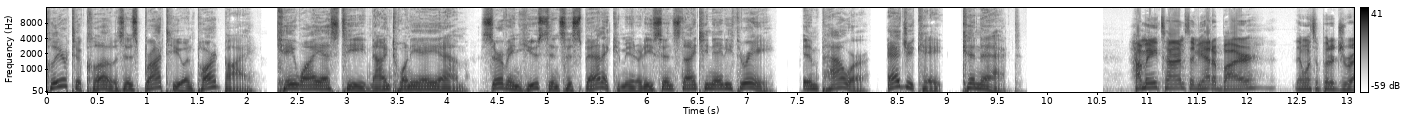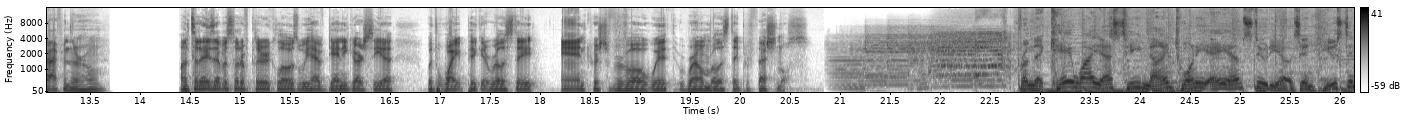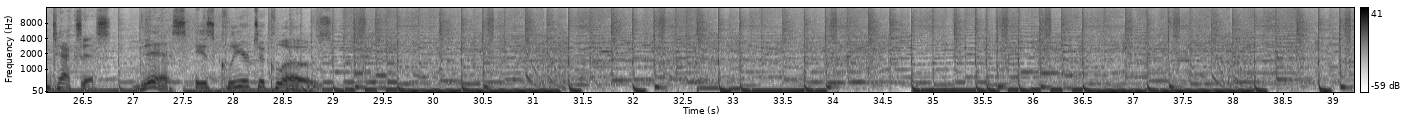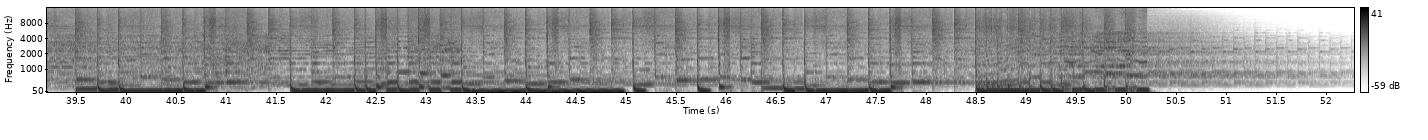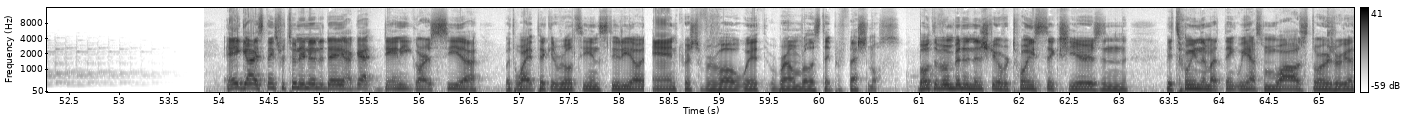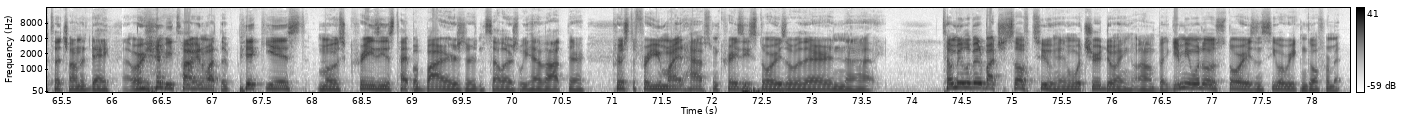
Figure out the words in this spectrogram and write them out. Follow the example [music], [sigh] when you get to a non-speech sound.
Clear to Close is brought to you in part by KYST 920 AM, serving Houston's Hispanic community since 1983. Empower, educate, connect. How many times have you had a buyer that wants to put a giraffe in their home? On today's episode of Clear to Close, we have Danny Garcia with White Picket Real Estate and Christopher Vo with Realm Real Estate Professionals. From the KYST 920 AM studios in Houston, Texas, this is Clear to Close. Hey guys, thanks for tuning in today. I got Danny Garcia with White Picket Realty in studio and Christopher Vo with Realm Real Estate Professionals. Both of them been in the industry over 26 years, and between them, I think we have some wild stories we're going to touch on today. Uh, we're going to be talking about the pickiest, most craziest type of buyers and sellers we have out there. Christopher, you might have some crazy stories over there, and uh, tell me a little bit about yourself too and what you're doing. Um, but give me one of those stories and see where we can go from it.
